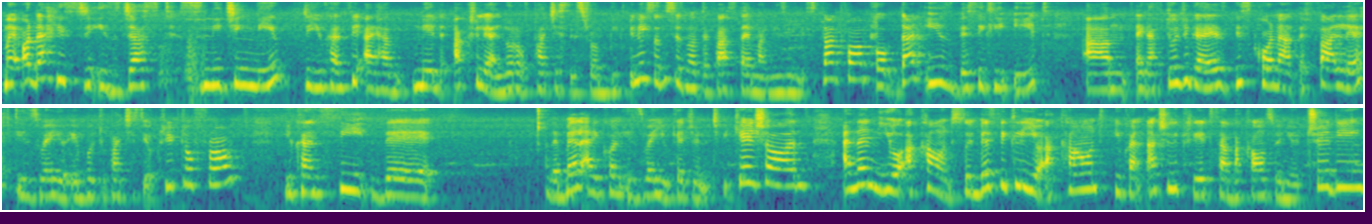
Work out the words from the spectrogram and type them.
My order history is just snitching me. So you can see i have made actually a lot of purchases from bitfinex. So this is not the first time i'm using this platform. So that is basically it. Um like i've told you guys this corner at the far left is where you're able to purchase your crypto from. You can see the the bell icon is where you get your notifications and then your account so basically your account you can actually create sub accounts when you're trading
